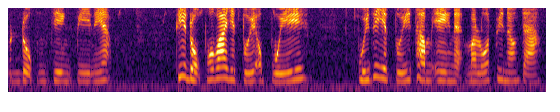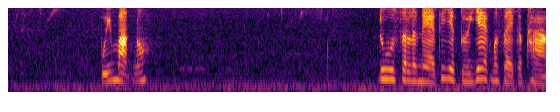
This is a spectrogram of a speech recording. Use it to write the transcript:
มันดกจริงปีเนี้ยที่ดกเพราะว่ายายตุ๋ยเอาปุ๋ย ปุ๋ยที่ยายตุ๋ยทำเองเนี่ยมาลดพี่น้องจ๋าปุ๋ยหมักเนาะดูสะระแหน่ที่ยายตุ๋ยแยกมาใส่กระถาง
